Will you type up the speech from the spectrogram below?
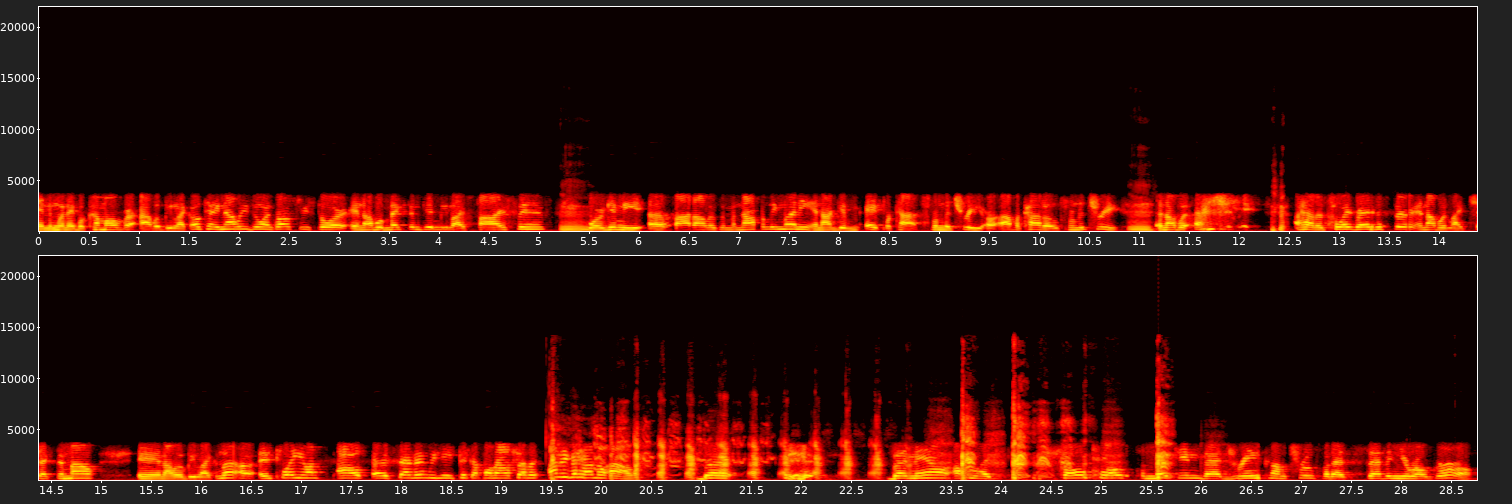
And when they would come over, I would be like, okay, now we're doing grocery store. And I would make them give me like five cents mm. or give me uh, $5 in Monopoly money. And I give them apricots from the tree or avocados from the tree. Mm. And I would actually, I had a toy register and I would like check them out. And I would be like, uh, employee on aisle uh, seven, we need to pick up on aisle seven. I don't even have no aisle. but, but now I'm like so close to making that dream come true for that seven year old girl,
